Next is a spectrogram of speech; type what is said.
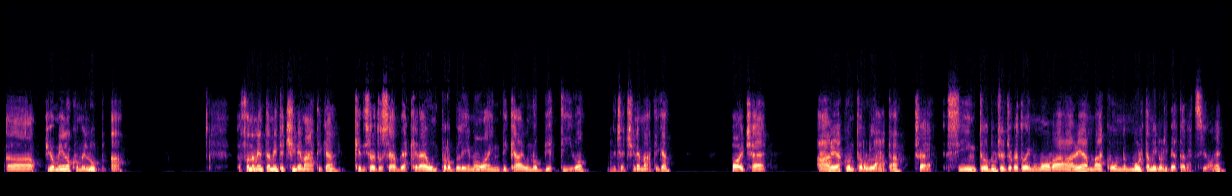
uh, più o meno come loop ha fondamentalmente cinematica, che di solito serve a creare un problema o a indicare un obiettivo, mm. c'è cinematica. Poi c'è area controllata, cioè si introduce il giocatore in una nuova area ma con molta meno libertà d'azione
